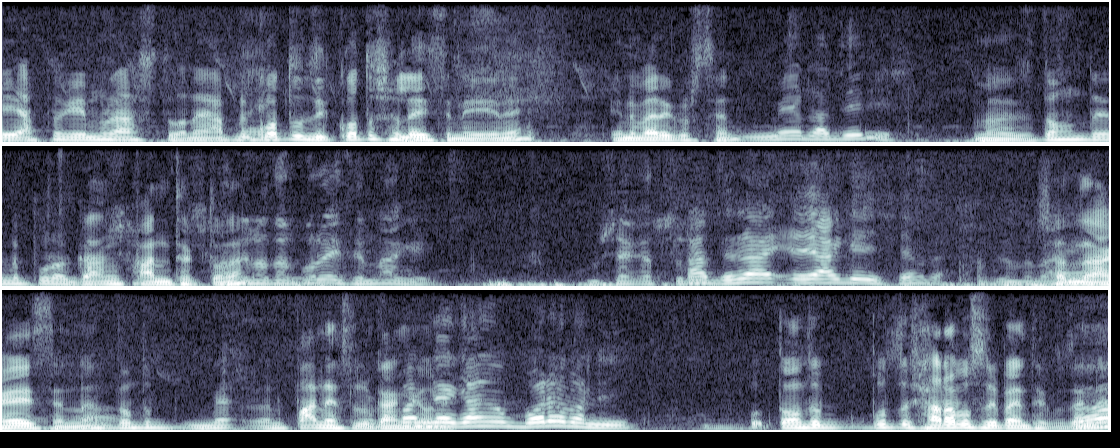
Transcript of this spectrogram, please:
এই আপনাকে এমনি আসতো না? আপনি কত কত সালে আইছেন এনে? এনে বাড়ি করছেন? মেলা দেরি তখন তো এনে পুরো গাং পানি থাকতো না? স্বাধীনতার পরে আইছেন আগে? আগে এসে আমরা। স্বাধীনতার সামনে আগে আইছেন না? তখন তো মানে পানি আসলো গাঙ্গে বড় বানি তখন তো সারা বছরই পানি থাকতো তাই না?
